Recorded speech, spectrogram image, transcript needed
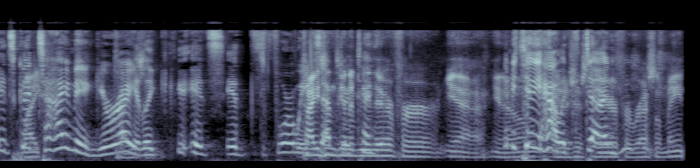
It's good Mike timing. You're right. Like it's it's four weeks Tyson's going to be there for yeah. You know, let me tell you how it's done. for WrestleMania.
